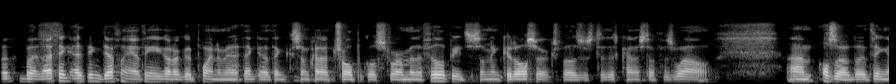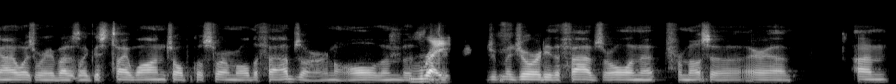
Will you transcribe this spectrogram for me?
But but I think I think definitely I think you got a good point. I mean I think I think some kind of tropical storm in the Philippines or something could also expose us to this kind of stuff as well. Um. Also, the thing I always worry about is like this Taiwan tropical storm where all the fabs are, not all of them, but right. The majority of the fabs are all in the Formosa area. Um.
